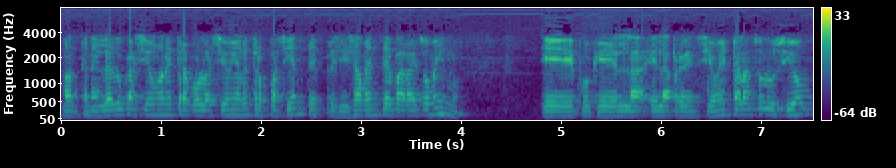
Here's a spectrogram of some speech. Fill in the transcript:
Mantener la educación a nuestra población y a nuestros pacientes, precisamente para eso mismo. Eh, porque en la, en la prevención está la solución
